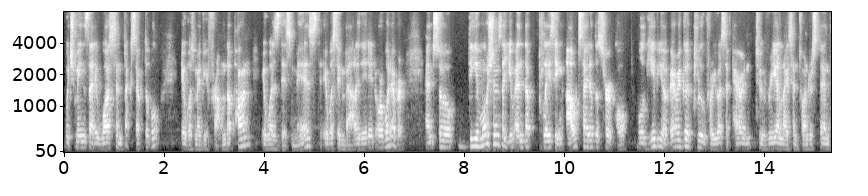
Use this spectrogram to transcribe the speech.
which means that it wasn't acceptable. It was maybe frowned upon, it was dismissed, it was invalidated, or whatever. And so the emotions that you end up placing outside of the circle will give you a very good clue for you as a parent to realize and to understand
